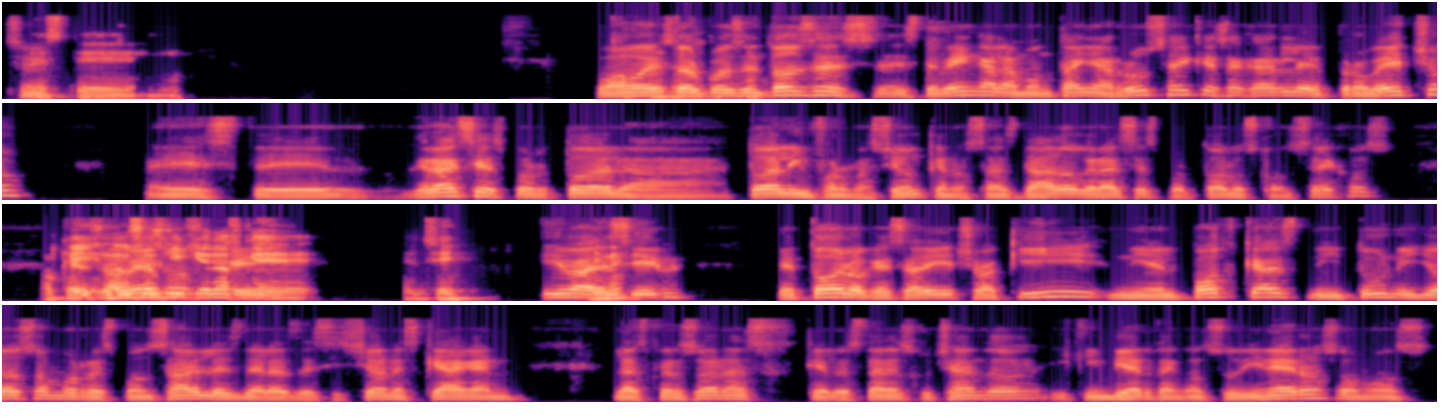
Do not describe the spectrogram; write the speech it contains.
Sí. Este. Wow, Héctor, pues entonces, este, venga la montaña rusa, hay que sacarle provecho. Este, gracias por toda la, toda la información que nos has dado, gracias por todos los consejos. Ok, no sé si quieras que... Sí. Iba a decir que todo lo que se ha dicho aquí, ni el podcast, ni tú, ni yo somos responsables de las decisiones que hagan las personas que lo están escuchando y que inviertan con su dinero. Somos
